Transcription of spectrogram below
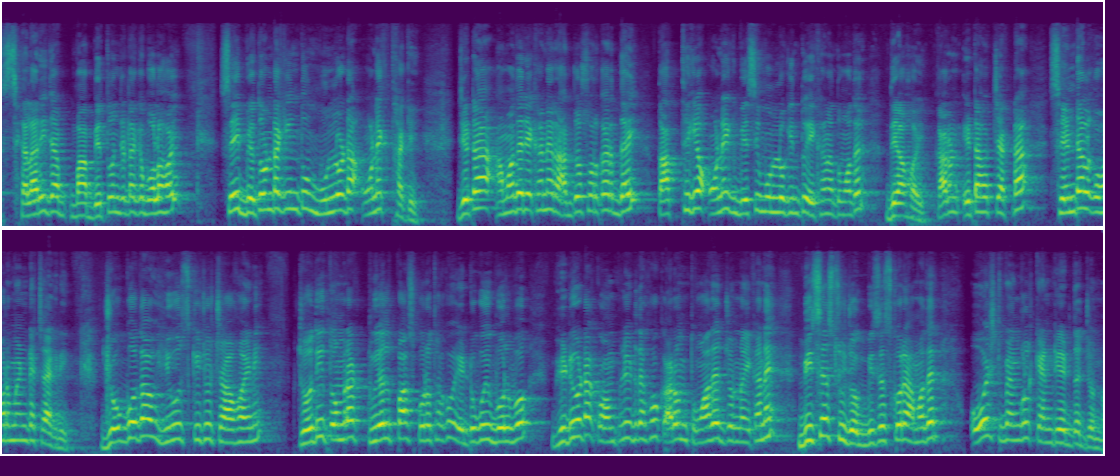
স্যালারি যা বা বেতন যেটাকে বলা হয়, সেই বেতনটা কিন্তু মূল্যটা অনেক থাকে। যেটা আমাদের এখানে রাজ্য সরকার দেয়, তার থেকে অনেক বেশি মূল্য কিন্তু এখানে তোমাদের দেওয়া হয়। কারণ এটা হচ্ছে একটা সেন্ট্রাল গভর্নমেন্টের চাকরি। যোগ্যতাও হিউজ কিছু চাওয়া হয়নি। যদি তোমরা টুয়েলভ পাস করে থাকো, এটুকুই বলব। ভিডিওটা কমপ্লিট দেখো, কারণ তোমাদের জন্য এখানে বিশেষ সুযোগ, বিশেষ করে আমাদের ওয়েস্ট বেঙ্গল ক্যান্ডিডেটদের জন্য।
